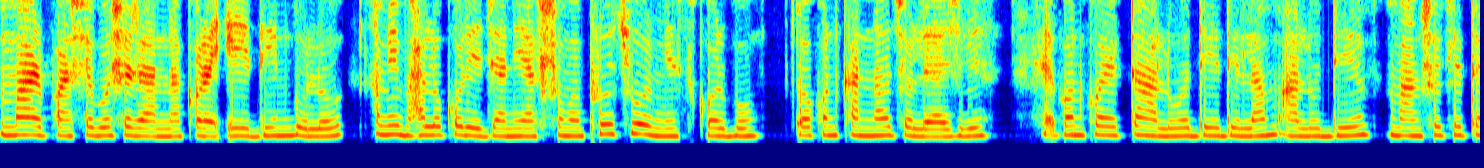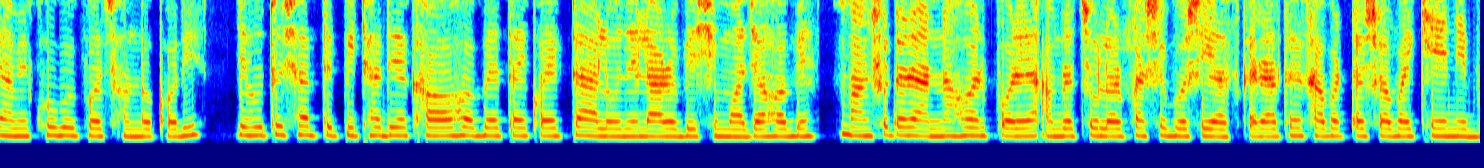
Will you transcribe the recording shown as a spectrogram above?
মার পাশে বসে রান্না করা এই দিনগুলো আমি ভালো করে জানি এক সময় প্রচুর মিস করব। তখন কান্নাও চলে আসবে। এখন কয়েকটা আলুও দিয়ে দিলাম। আলু দিয়ে মাংস খেতে আমি খুবই পছন্দ করি। যেহেতু সাথে পিঠা দিয়ে খাওয়া হবে, তাই কয়েকটা আলু দিলে আরও বেশি মজা হবে। মাংসটা রান্না হওয়ার পরে আমরা চুলার পাশে বসে আজকে রাতের খাবারটা সবাই খেয়ে নিব।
